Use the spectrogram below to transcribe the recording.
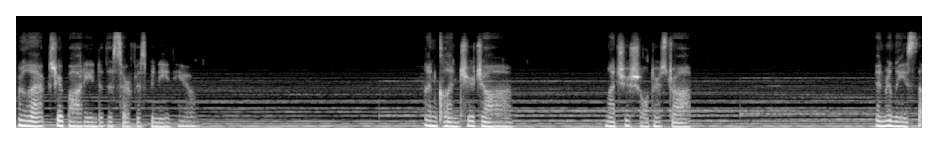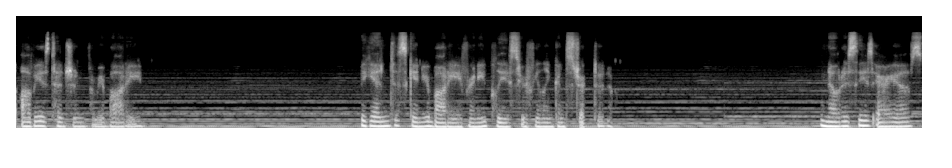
Relax your body into the surface beneath you. Unclench your jaw. Let your shoulders drop and release the obvious tension from your body. Begin to scan your body for any place you're feeling constricted. Notice these areas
